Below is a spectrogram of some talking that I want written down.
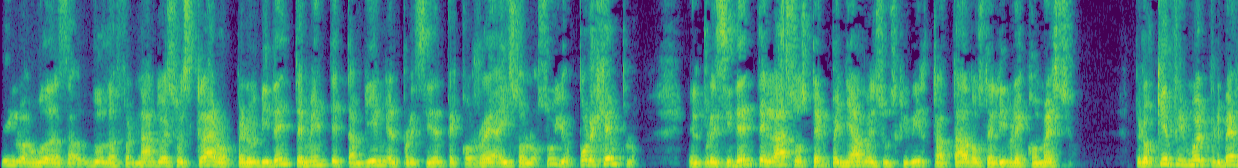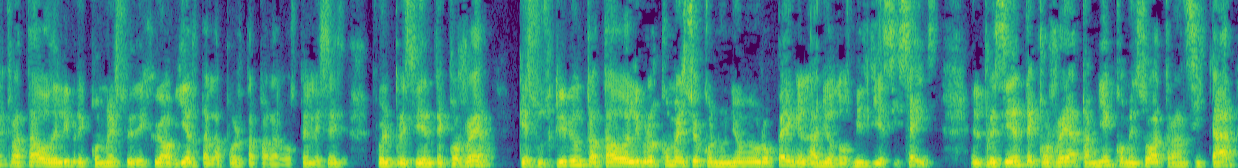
sin lugar a dudas, Fernando, eso es claro, pero evidentemente también el presidente Correa hizo lo suyo. Por ejemplo, el presidente Lazo está empeñado en suscribir tratados de libre comercio. Pero quien firmó el primer tratado de libre comercio y dejó abierta la puerta para los TLCs fue el presidente Correa que suscribe un tratado de libre comercio con la Unión Europea en el año 2016. El presidente Correa también comenzó a transitar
